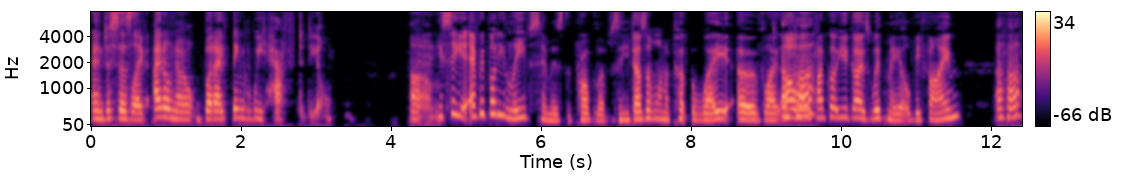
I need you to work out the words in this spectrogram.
and just says like, I don't know, but I think we have to deal. Um, You see, everybody leaves him is the problem. So he doesn't want to put the weight of like, oh, well, Uh-huh. if I've got you guys with me, it'll be fine. uh huh.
